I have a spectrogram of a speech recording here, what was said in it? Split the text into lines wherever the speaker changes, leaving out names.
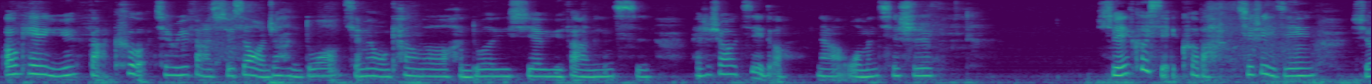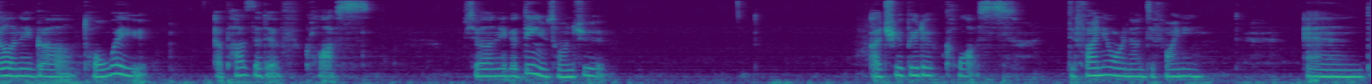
OK，语法课。其实语法学习网站很多，前面我看了很多的一些语法名词，还是需要记得。那我们其实学一课写一课吧，其实已经学了那个同位语 a positive clause，学了那个定语从句，attributive clause，defining or non-defining，and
